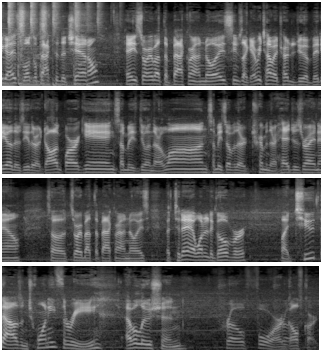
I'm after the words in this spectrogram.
Hey guys, welcome back to the channel. Hey, sorry about the background noise. Seems like every time I try to do a video, there's either a dog barking, somebody's doing their lawn, somebody's over there trimming their hedges right now. So sorry about the background noise. But today I wanted to go over my 2023 Evolution Pro 4 Pro. golf cart.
